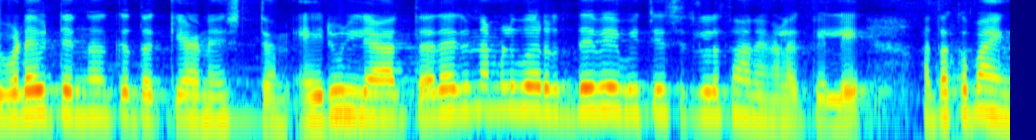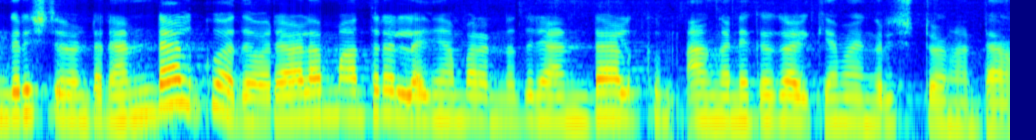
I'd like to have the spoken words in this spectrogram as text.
ഇവിടെ വിറ്റങ്ങൾക്ക് ഇതൊക്കെയാണ് ഇഷ്ടം. എരിവില്ലാത്ത അതായത് നമ്മൾ വെറുതെ വേവിച്ച് വെച്ചിട്ടുള്ള സാധനങ്ങളൊക്കെ ഇല്ലേ? അതൊക്കെ ഭയങ്കര ഇഷ്ടമാണ് കേട്ടോ. രണ്ടാൾക്കും അതെ ഒരാളെ മാത്രമല്ല ഞാൻ പറയുന്നത്. രണ്ടാൾക്കും അങ്ങനെയൊക്കെ കഴിക്കാൻ ഭയങ്കര ഇഷ്ടമാണ് കേട്ടോ.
